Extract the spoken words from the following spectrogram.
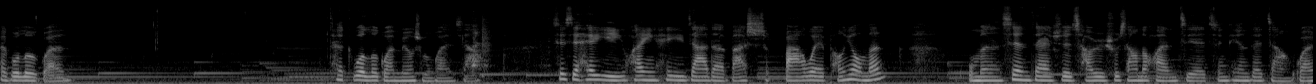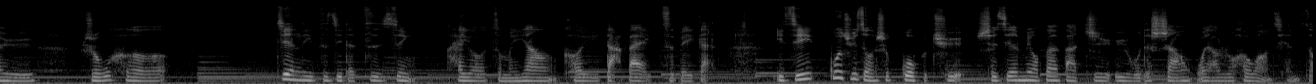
太过乐观，太过乐观没有什么关系啊！谢谢黑姨，欢迎黑姨家的八十八位朋友们。我们现在是巧语书香的环节，今天在讲关于如何建立自己的自信，还有怎么样可以打败自卑感，以及过去总是过不去，时间没有办法治愈我的伤，我要如何往前走？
